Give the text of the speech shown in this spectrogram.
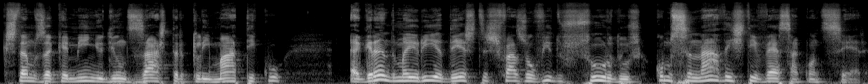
que estamos a caminho de um desastre climático, a grande maioria destes faz ouvidos surdos, como se nada estivesse a acontecer.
